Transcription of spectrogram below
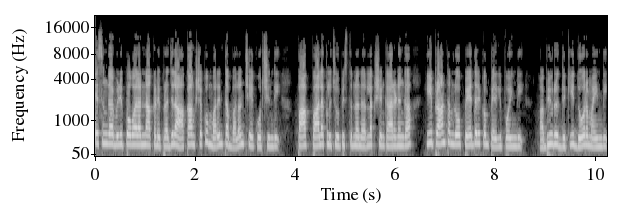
దేశంగా విడిపోవాలన్న అక్కడి ప్రజల ఆకాంక్షకు మరింత బలం చేకూర్చింది. పాక్ పాలకులు చూపిస్తున్న నిర్లక్ష్యం కారణంగా ఈ ప్రాంతంలో పేదరికం పెరిగిపోయింది. అభివృద్ధికి దూరమైంది.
